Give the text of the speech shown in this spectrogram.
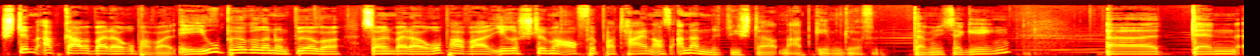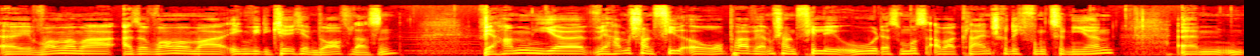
Stimmabgabe bei der Europawahl. EU-Bürgerinnen und Bürger sollen bei der Europawahl ihre Stimme auch für Parteien aus anderen Mitgliedstaaten abgeben dürfen. Da bin ich dagegen. Äh, denn äh, wollen wir mal, also wollen wir mal irgendwie die Kirche im Dorf lassen wir haben hier, wir haben schon viel Europa, wir haben schon viel EU, das muss aber kleinschrittig funktionieren. Ähm,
